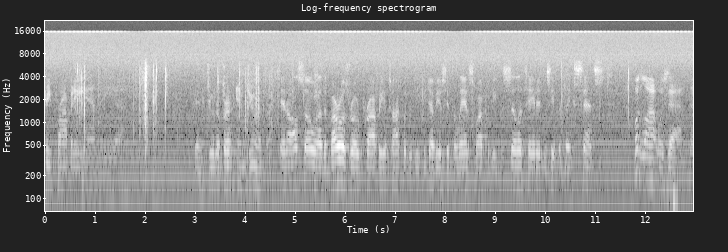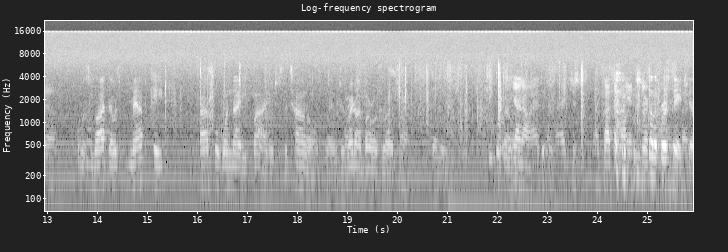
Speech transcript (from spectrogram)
Street property and the, uh, Juniper. in Juniper. And also, uh, the Burrows Road property, and talk with the DPW, see if the land swap can be facilitated, and see if it makes sense. What lot was that? Uh, It was lot, that was map eight, parcel one ninety-five, which is the town-owned land, which is right on Burrows Road. Right. And the people who. Yeah, no, I, I just, I thought that I had circled. on the first page, yeah,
